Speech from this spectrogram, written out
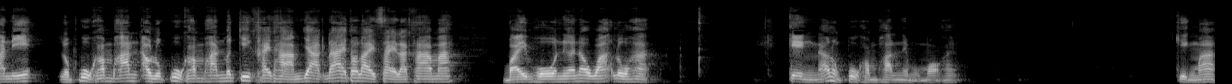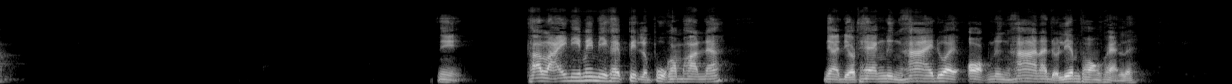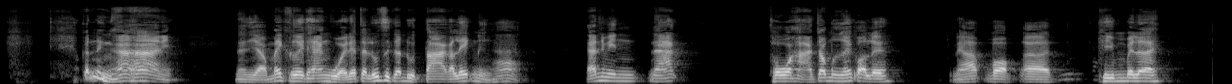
อันนี้หลวงปู่คำพันเอาหลวงปู่คำพันเมื่อกี้ใครถามอยากได้เท่าไหร่ใส่ราคามา ใบโพเนื้อนวะโลหะ เก่งนะหลวงปู่คำพันเนี่ยผมบอกให้ เก่งมาก นี่ ถ้าไลน์นี้ไม่มีใครปิดหลวงปู่คำพันนะ เนี่ย เดี๋ยวแทงหนึ่งห้าด้วย ออกหนึ่งห้านะ เดี๋ยวเลี่ยมทองแขวนเลย ก็หนึ่งห้าห้าเนี่ยนั่อย่าไม่เคยแทงหวยเลยแต่รู้สึกกระดุดตากับเลขหนึ่งห้าแอดมินนะโทรหาเจ้ามือให้ก่อนเลย นะครับบอกอพิมพ์ไปเลย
